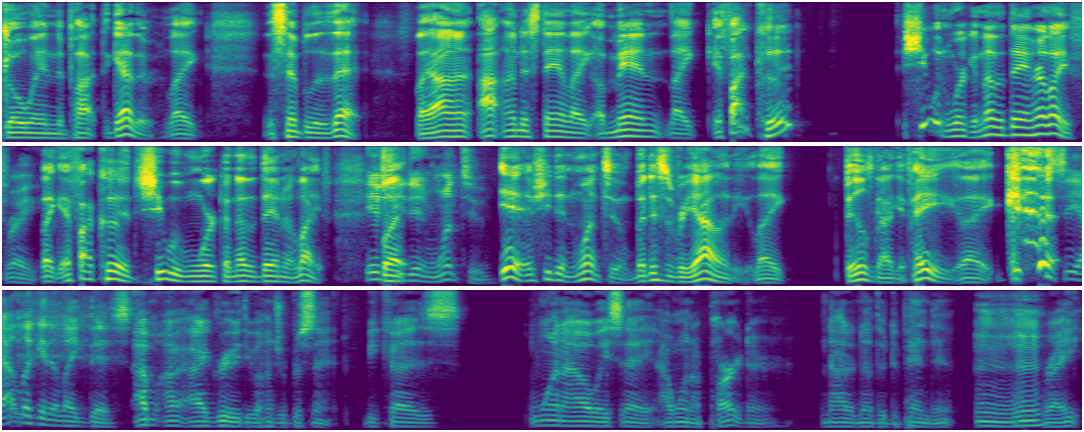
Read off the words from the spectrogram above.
go in the pot together. Like as simple as that. Like I, I understand. Like a man. Like if I could, she wouldn't work another day in her life. Right. Like if I could, she wouldn't work another day in her life. if But- she didn't want to. Yeah, if she didn't want to. But this is reality. Like bills gotta get paid. Like See, I look at it like this. I'm, I, I agree with you 100% because one, I always say I want a partner, not another dependent, mhm. right?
